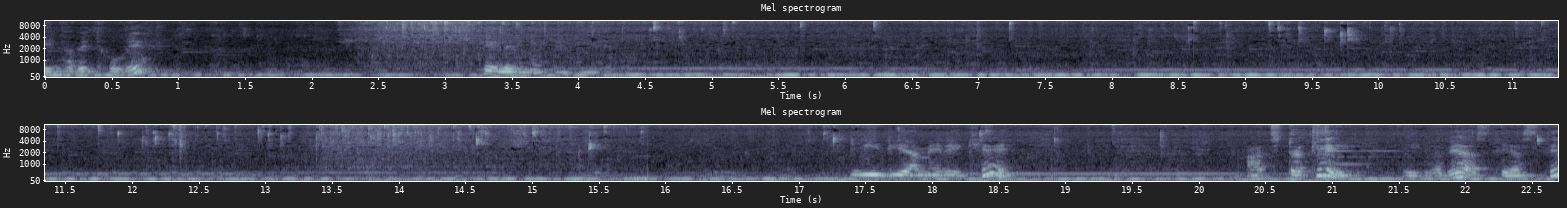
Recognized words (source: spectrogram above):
এইভাবে ধরে তেলের মধ্যে দিয়ে দেবো। মিডিয়ামে রেখে আঁচটাকে এইভাবে আস্তে আস্তে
